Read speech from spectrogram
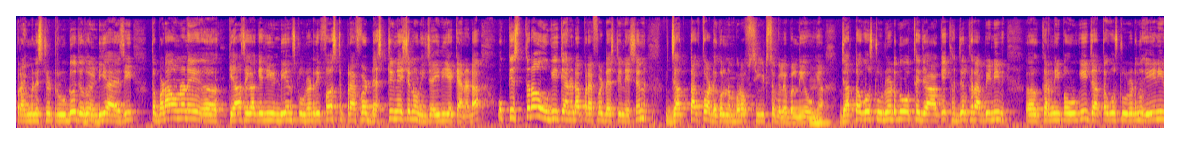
ਪ੍ਰਾਈਮ ਮਿਨਿਸਟਰ ਟਰੂਡੋ ਜਦੋਂ ਇੰਡੀਆ ਆਏ ਸੀ ਤਾਂ ਬੜਾ ਉਹਨਾਂ ਨੇ ਕਿਹਾ ਸੀਗਾ ਕਿ ਜੀ ਇੰਡੀਅਨ ਸਟੂਡੈਂਟ ਦੀ ਫਰਸਟ ਪ੍ਰੈਫਰਡ ਡੈਸਟੀਨੇਸ਼ਨ ਹੋਣੀ ਚਾਹੀਦੀ ਹੈ ਕੈਨੇਡਾ ਉਹ ਕਿਸ ਤਰ੍ਹਾਂ ਹੋਊਗੀ ਕੈਨੇਡਾ ਪ੍ਰੈਫਰਡ ਡੈਸਟੀਨੇਸ਼ਨ ਜਦ ਤੱਕ ਤੁਹਾਡੇ ਕੋਲ ਨੰਬਰ ਆਫ ਸੀਟਸ ਅਵੇਲੇਬਲ ਨਹੀਂ ਹੋਊਗੀਆਂ। ਜਦ ਤੱਕ ਉਹ ਸਟੂਡੈਂਟ ਨੂੰ ਉੱਥੇ ਜਾ ਕੇ ਖੱਜਲ ਖਰਾਬੀ ਨਹੀਂ ਕਰਨੀ ਪਊਗੀ ਜਦ ਤੱਕ ਉਹ ਸਟੂਡੈਂਟ ਨੂੰ ਇਹ ਨਹੀਂ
